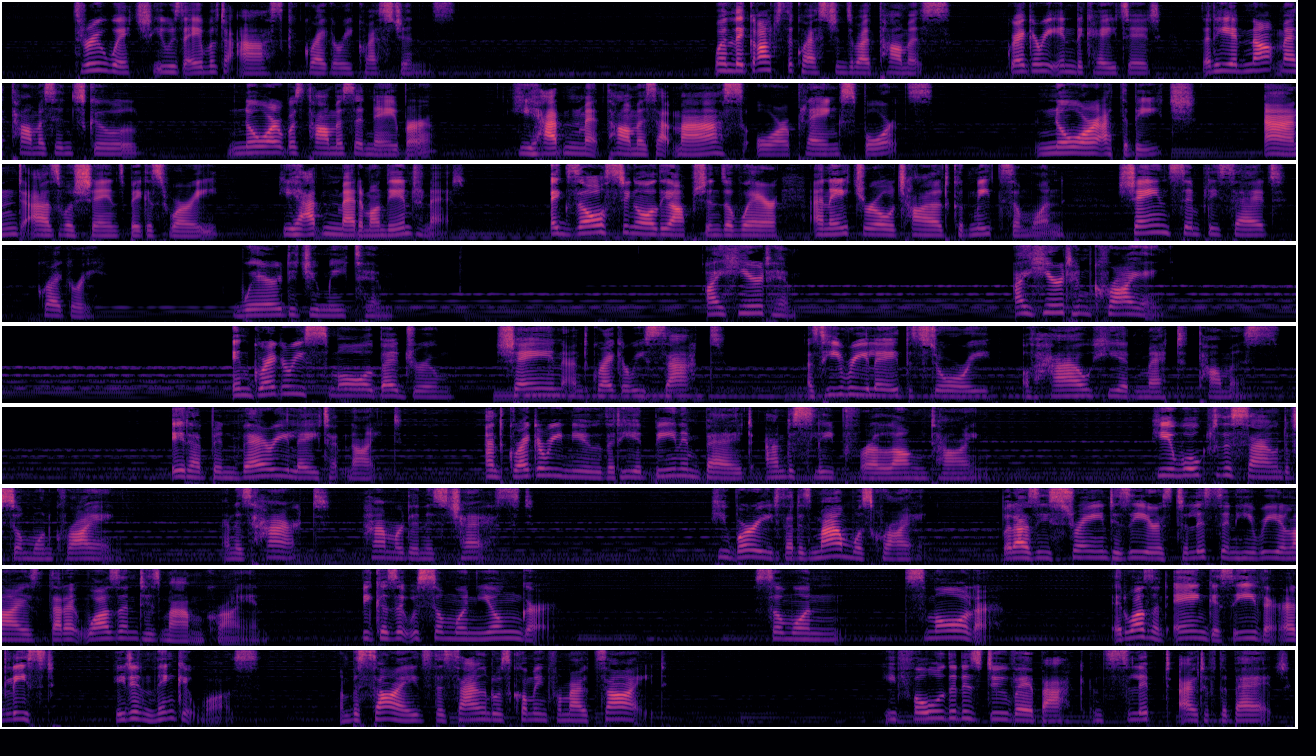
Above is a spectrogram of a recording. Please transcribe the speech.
through which he was able to ask Gregory questions. When they got to the questions about Thomas, Gregory indicated that he had not met Thomas in school, nor was Thomas a neighbour. He hadn't met Thomas at Mass or playing sports, nor at the beach, and, as was Shane's biggest worry, he hadn't met him on the internet. Exhausting all the options of where an eight year old child could meet someone, Shane simply said, Gregory, where did you meet him? I heard him. I heard him crying. In Gregory's small bedroom, Shane and Gregory sat as he relayed the story of how he had met Thomas. It had been very late at night, And Gregory knew that he had been in bed and asleep for a long time. He awoke to the sound of someone crying, and his heart hammered in his chest. He worried that his mam was crying, but as he strained his ears to listen, he realised that it wasn't his mam crying, because it was someone younger, someone smaller. It wasn't Angus either, at least he didn't think it was. And besides, the sound was coming from outside. He folded his duvet back and slipped out of the bed,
